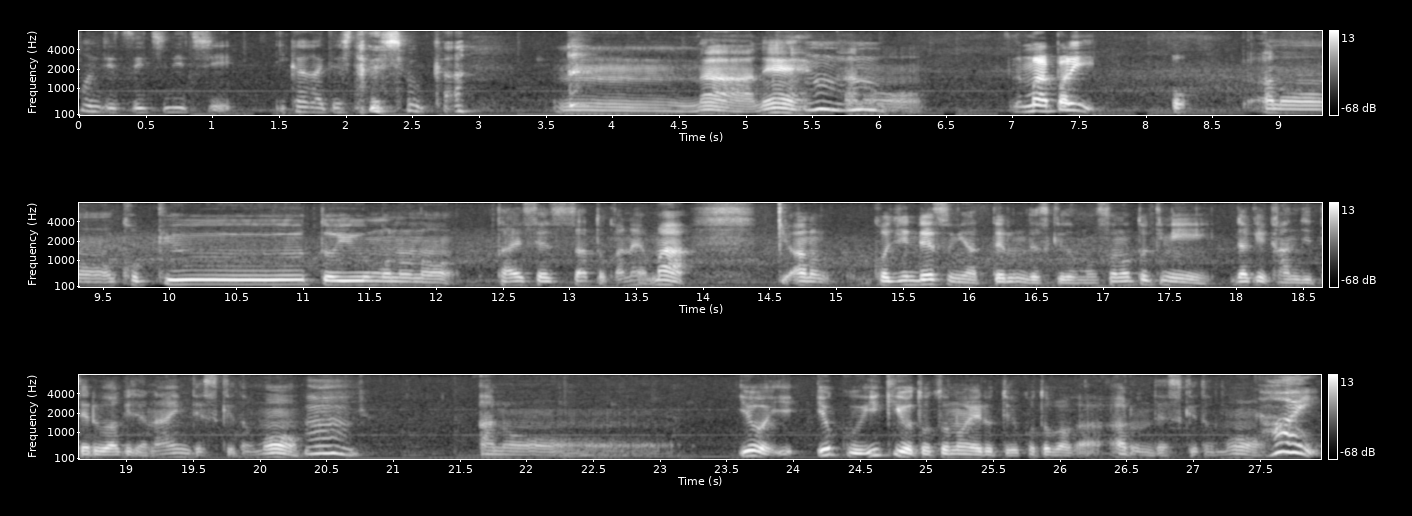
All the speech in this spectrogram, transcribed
本日一日いかがでしたでしょうか？うん、うんまあね、うんうん。あのまあやっぱりおあの呼吸というものの大切さとかね、まあきあの個人レッスンやってるんですけどもその時にだけ感じてるわけじゃないんですけども、うんあの要はいよく息を整えるという言葉があるんですけども。はい。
